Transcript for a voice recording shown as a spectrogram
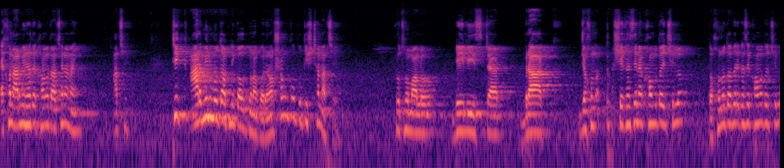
এখন আর্মির হাতে ক্ষমতা আছে না নাই? আছে। ঠিক আর্মির মতো আপনি কল্পনা করেন, অসংখ্য প্রতিষ্ঠান আছে। প্রথম আলো ডেইলি স্টার ব্রাক, যখন শেখ হাসিনা ক্ষমতায় ছিল, তখনও তাদের কাছে ক্ষমতা ছিল।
